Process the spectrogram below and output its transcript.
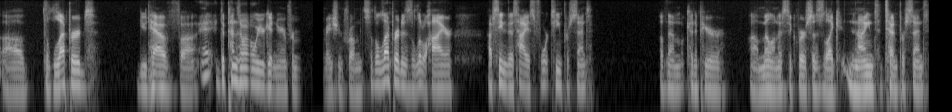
Uh, the leopard you'd have uh, it depends on where you're getting your information from. So the leopard is a little higher. I've seen it as high as 14% of them can appear uh, melanistic versus like 9 to 10%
